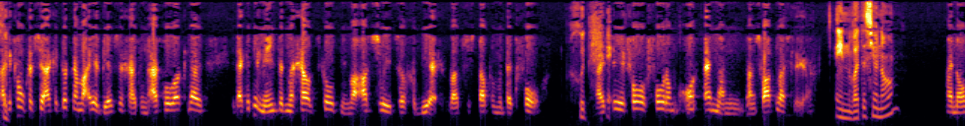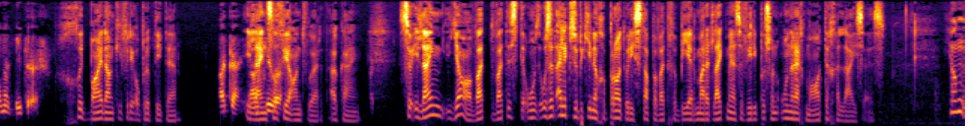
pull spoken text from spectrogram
Ek het hom gesê ek het ook nou my eie besigheid en ek wil ook nou ek het nie mense met my geld skuld nie, maar as so iets sou gebeur, wat se stappe moet ek volg? Goed. Hy sê vir vorm en dan dan swartlas lê. En wat is jou naam? My naam is Dieter. Goed, baie dankie vir die oproep Dieter. Okay. Elaine sal vir jou antwoord. Okay. So Elaine, ja, wat wat is die, ons ons het eintlik so 'n bietjie nou gepraat oor die stappe wat gebeur, maar dit lyk my asof hierdie persoon onregmatig gelys is. Jong,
